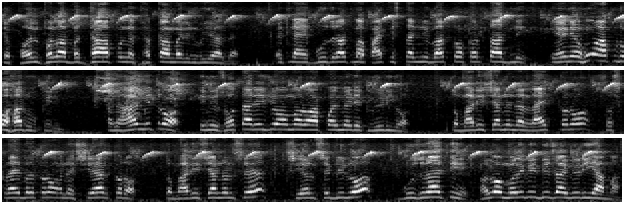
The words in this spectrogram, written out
તે ભલ ભલા બધા આપણને ધક્કા મારીને વયા જાય. એટલે અહીં ગુજરાતમાં પાકિસ્તાનની વાત તો કરતા જ નહીં. એણે હું આપણું સારું કર્યું? અને હા મિત્રો, તમે જોતા રહેજો અમારો આ કોમેડિક વીડિયો. તો મારી ચેનલને લાઇક કરો સબસ્ક્રાઈબર કરો અને શેર કરો. તો મારી ચેનલ છે શેલ સેબીલો ગુજરાતી. હલો મળવી બીજા વિડીયામાં.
